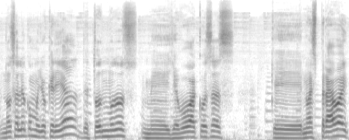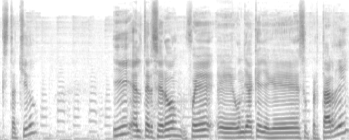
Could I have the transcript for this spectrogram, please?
no salió como yo quería, de todos modos me llevó a cosas que no esperaba y que está chido. Y el tercero fue eh, un día que llegué súper tarde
